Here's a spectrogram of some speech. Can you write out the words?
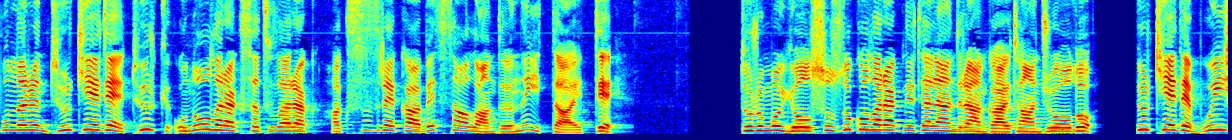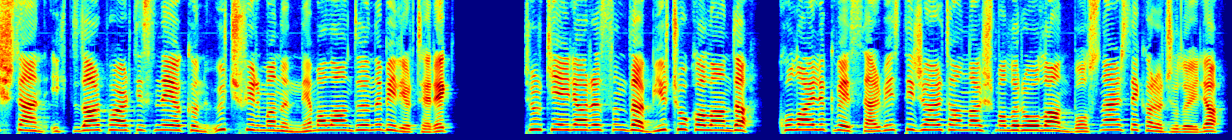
bunların Türkiye'de Türk unu olarak satılarak haksız rekabet sağlandığını iddia etti. Durumu yolsuzluk olarak nitelendiren Gaytancıoğlu, Türkiye'de bu işten iktidar partisine yakın 3 firmanın nemalandığını belirterek, Türkiye ile arasında birçok alanda kolaylık ve serbest ticaret anlaşmaları olan Bosna Hersek aracılığıyla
